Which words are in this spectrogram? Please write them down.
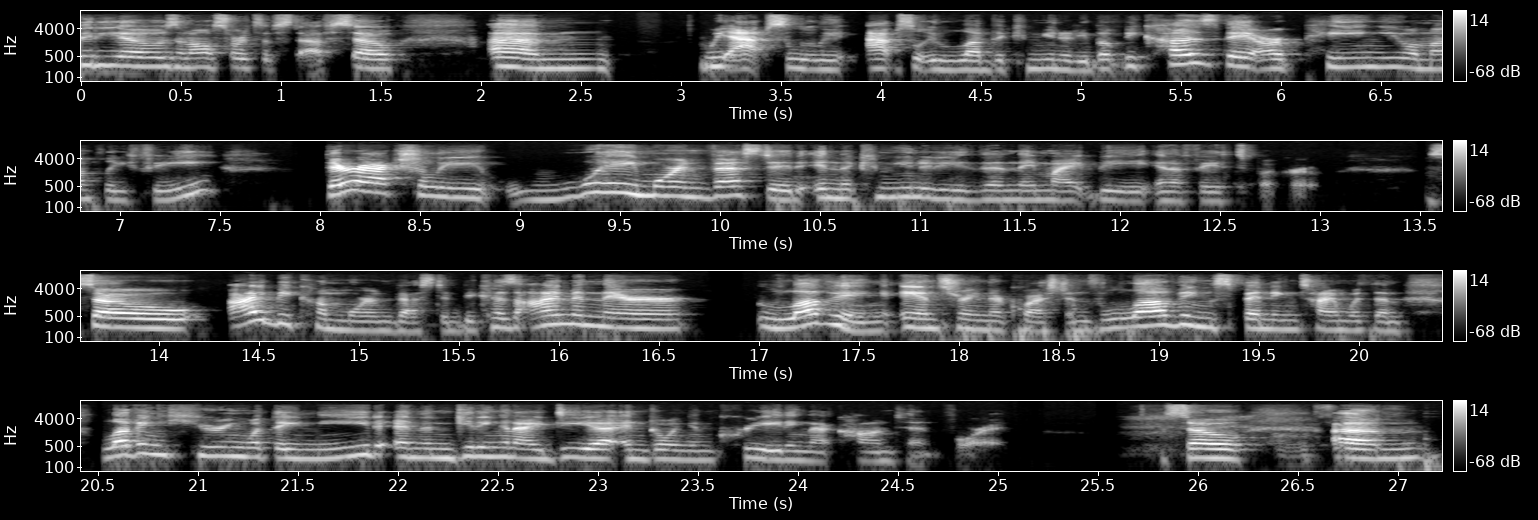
videos and all sorts of stuff. So um, we absolutely absolutely love the community but because they are paying you a monthly fee they're actually way more invested in the community than they might be in a facebook group. So i become more invested because i'm in there loving answering their questions loving spending time with them loving hearing what they need and then getting an idea and going and creating that content for it so um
